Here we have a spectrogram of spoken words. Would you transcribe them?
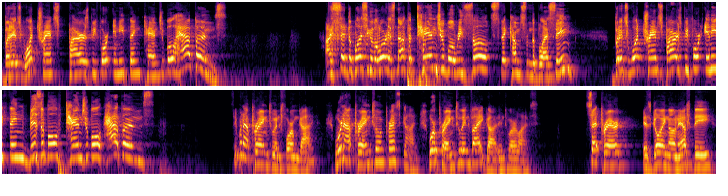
but it's what transpires before anything tangible happens. I said the blessing of the Lord is not the tangible results that comes from the blessing, but it's what transpires before anything visible, tangible happens. See, we're not praying to inform God. We're not praying to impress God. We're praying to invite God into our lives. Set prayer is going on FB,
